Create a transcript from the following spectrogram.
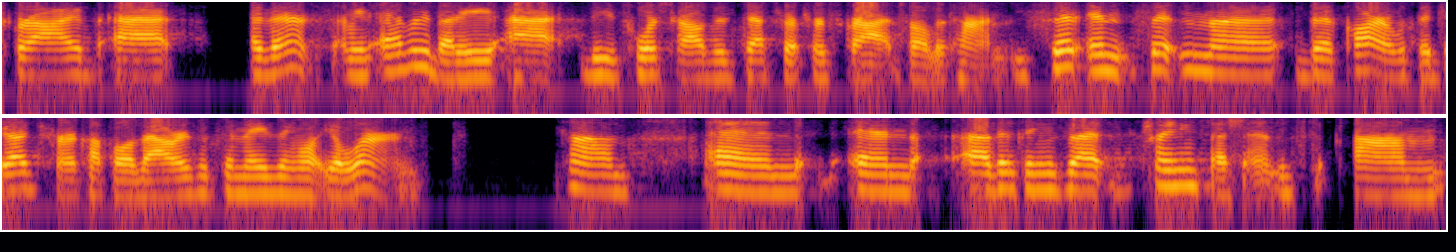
scribe at events. I mean, everybody at these horse trials is desperate for scribes all the time. You sit in sit in the the car with the judge for a couple of hours. It's amazing what you'll learn. Um, and and other things that training sessions um,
